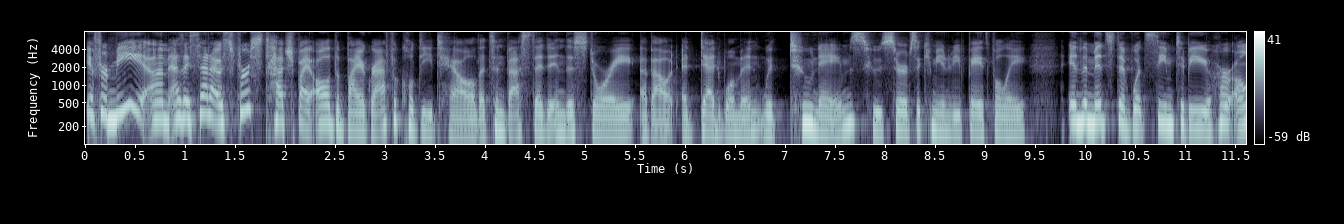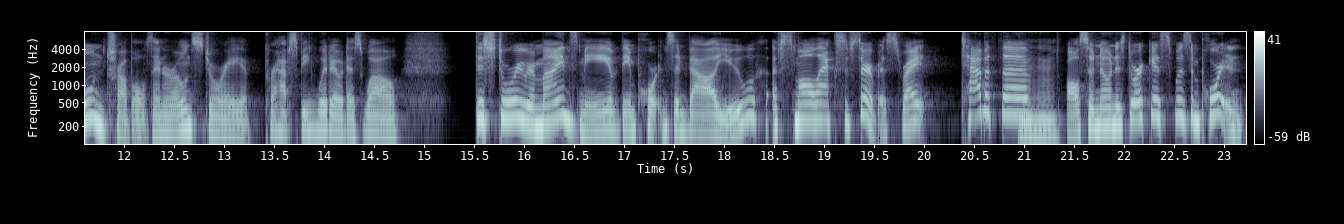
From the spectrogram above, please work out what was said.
Yeah, for me, um, as I said, I was first touched by all the biographical detail that's invested in this story about a dead woman with two names who serves a community faithfully in the midst of what seemed to be her own troubles and her own story of perhaps being widowed as well. This story reminds me of the importance and value of small acts of service, right? Tabitha, mm-hmm. also known as Dorcas, was important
